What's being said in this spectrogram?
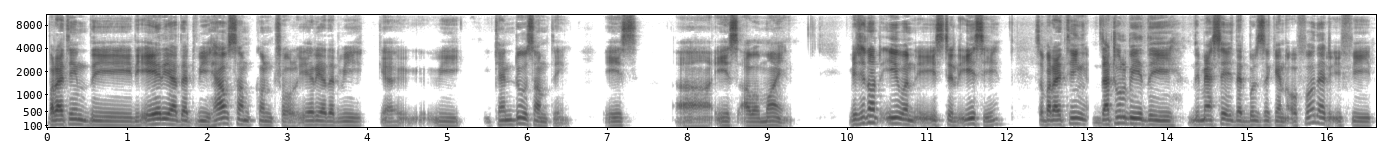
But I think the, the area that we have some control, area that we, uh, we can do something is, uh, is our mind, which is not even is still easy. So, but I think that will be the, the message that Buddha can offer that if we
